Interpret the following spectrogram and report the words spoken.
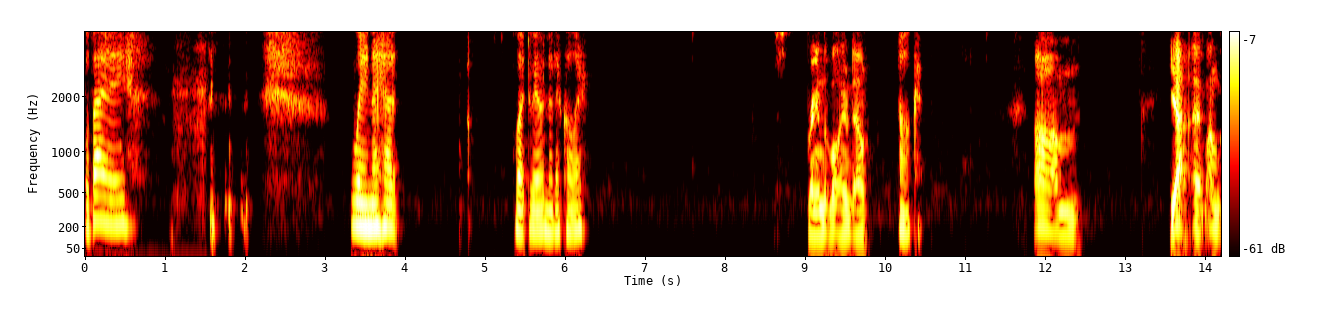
Bye bye. Wayne, I had. What? Do we have another caller? bringing the volume down. Oh, okay. Um, yeah, I, am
